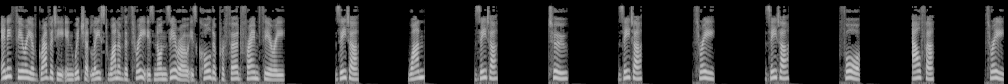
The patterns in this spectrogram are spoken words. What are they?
any theory of gravity in which at least one of the three is non-zero is called a preferred frame theory. Zeta 1 Zeta 2 Zeta 3 zeta. 4 alpha. 3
